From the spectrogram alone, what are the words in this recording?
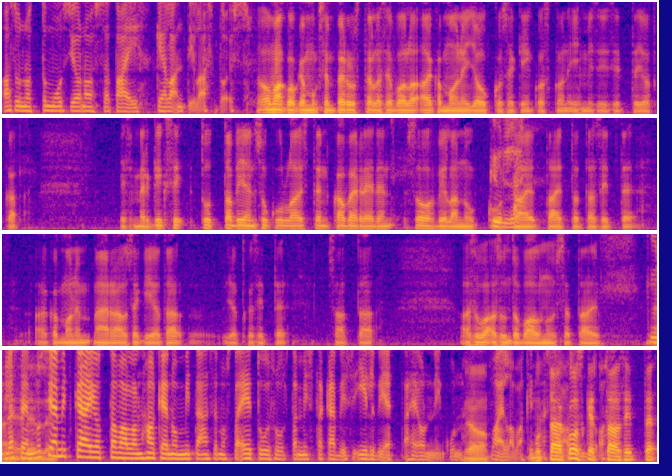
asunnottomuusjonossa tai Kelan tilastoissa. No, oman kokemuksen perusteella se voi olla aikamoinen joukko sekin, koska on ihmisiä sitten, jotka esimerkiksi tuttavien sukulaisten kavereiden sohvilla nukkuu Kyllä. tai, tai tota sitten aika monen määrä on sekin, jota, jotka sitten saattaa asua asuntovaunuissa tai Kyllä semmoisia, mitkä ei ole tavallaan hakenut mitään semmoista etuisuutta, mistä kävisi ilvi, että he on niin kuin vailla vakinaista Mutta tämä koskettaa sitten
